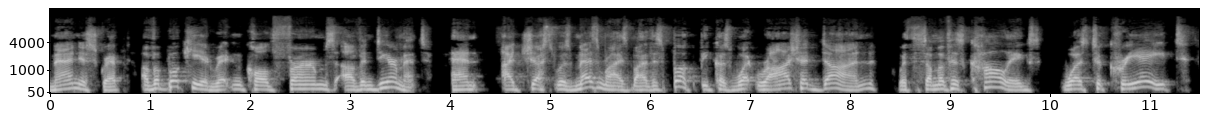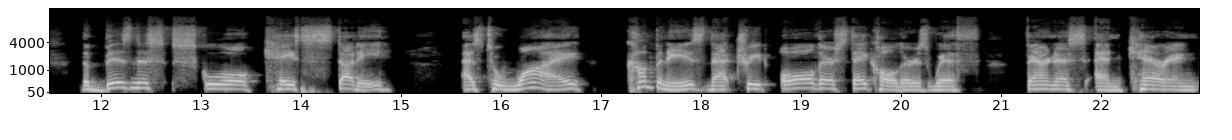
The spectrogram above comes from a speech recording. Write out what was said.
manuscript of a book he had written called Firms of Endearment. And I just was mesmerized by this book because what Raj had done with some of his colleagues was to create the business school case study as to why companies that treat all their stakeholders with fairness and caring,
